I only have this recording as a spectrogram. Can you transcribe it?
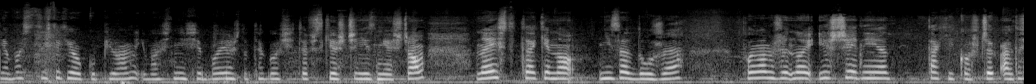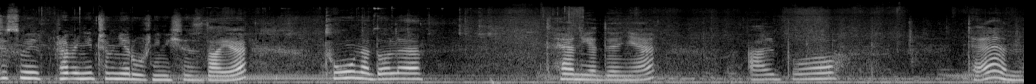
Ja właśnie coś takiego kupiłam i właśnie się boję, że do tego się te wszystkie jeszcze nie zmieszczą. No jest to takie, no, nie za duże. Powiem że no jeszcze jedynie taki koszczyk, ale to się w sumie prawie niczym nie różni, mi się zdaje. Tu na dole ten jedynie. Albo ten.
